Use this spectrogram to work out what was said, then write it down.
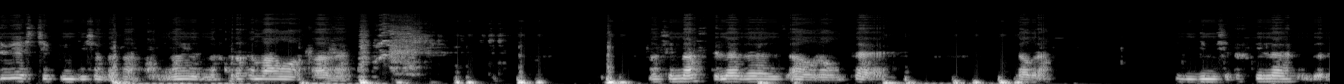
250 ataku. No jednak trochę mało, ale 18 level z aurą T. Dobra. Widzimy się za chwilę. Biorę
